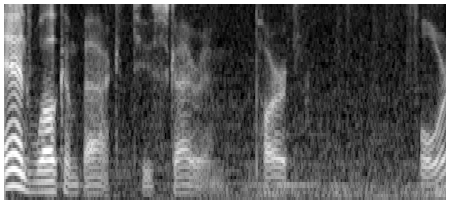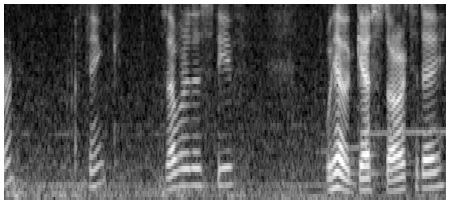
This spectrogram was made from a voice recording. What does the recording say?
And welcome back to Skyrim, part four, I think. Is that what it is, Steve? We have a guest star today.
